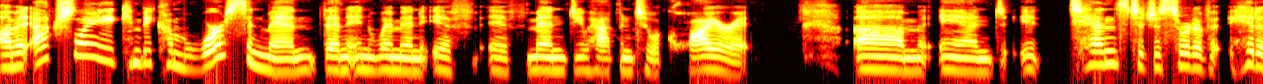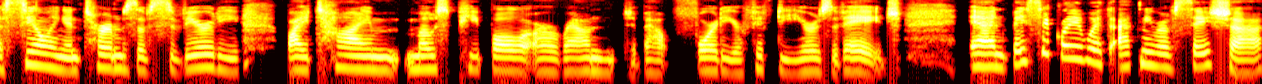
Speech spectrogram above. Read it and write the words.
Um, it actually can become worse in men than in women if, if men do happen to acquire it. Um, and it tends to just sort of hit a ceiling in terms of severity by time most people are around about 40 or 50 years of age. And basically with acne rosacea,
